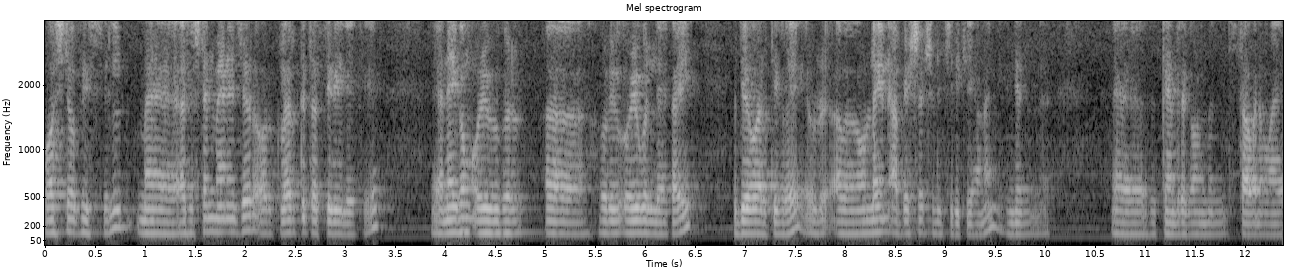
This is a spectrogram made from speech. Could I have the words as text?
പോസ്റ്റ് ഓഫീസിൽ അസിസ്റ്റന്റ് മാനേജർ ഓർ ക്ലർക്ക് തസ്തികയിലേക്ക് അനേകം ഒഴിവുകൾ ഒഴിവുകളിലേക്കായി ഉദ്യോഗാർത്ഥികളെ ഓൺലൈൻ അപേക്ഷ ക്ഷണിച്ചിരിക്കുകയാണ് ഇന്ത്യൻ കേന്ദ്ര ഗവൺമെന്റ് സ്ഥാപനമായ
